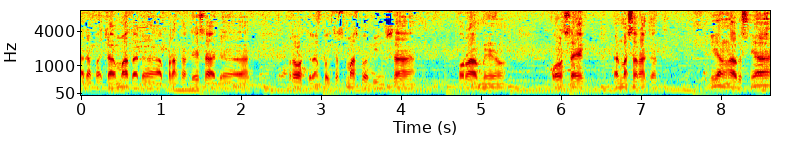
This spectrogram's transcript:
Ada Pak Camat, ada perangkat desa, ada perwakilan puskesmas, babinsa, koramil, polsek, dan masyarakat. Ini yang harusnya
